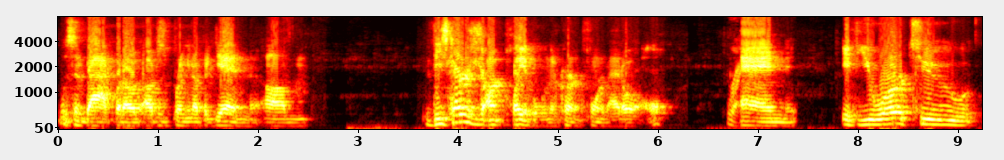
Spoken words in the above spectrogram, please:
listen back. But I'll, I'll just bring it up again. Um, these characters aren't playable in their current form at all. Right. And if you were to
